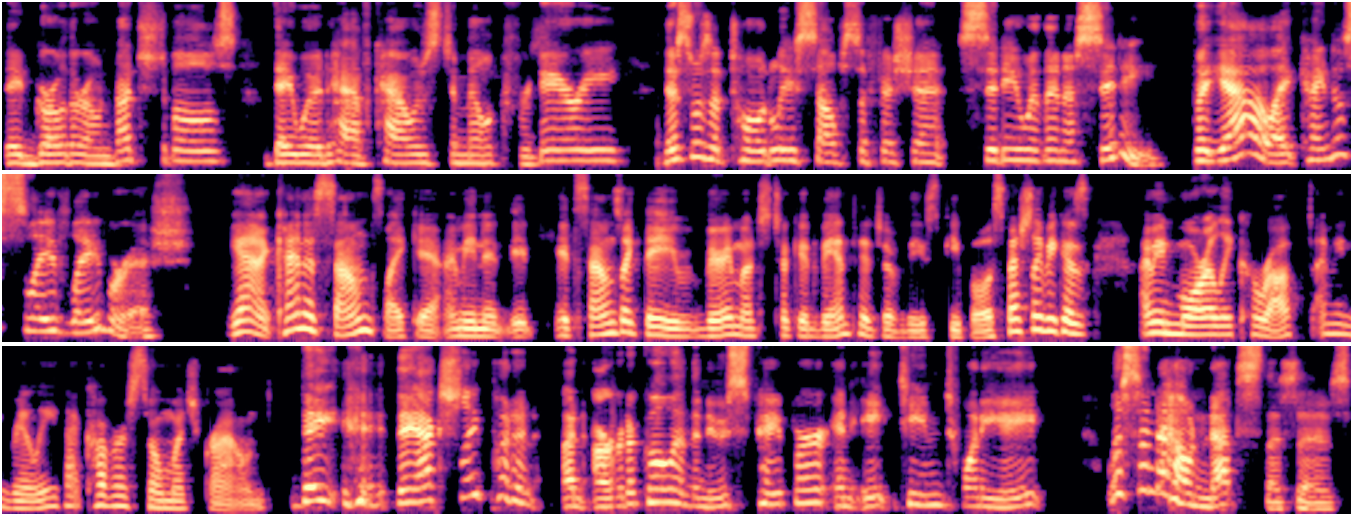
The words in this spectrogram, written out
they'd grow their own vegetables, they would have cows to milk for dairy. This was a totally self-sufficient city within a city. But yeah, like kind of slave laborish. Yeah, it kind of sounds like it. I mean, it, it it sounds like they very much took advantage of these people, especially because I mean, morally corrupt. I mean, really, that covers so much ground. they they actually put an, an article in the newspaper in 1828 listen to how nuts this is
